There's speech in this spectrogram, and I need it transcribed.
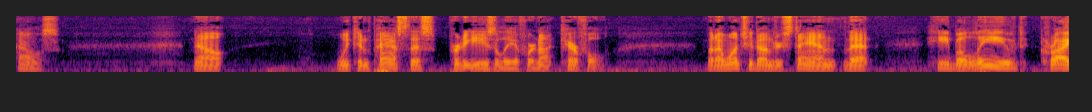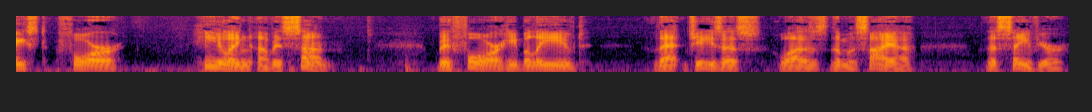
house. Now, we can pass this pretty easily if we're not careful. But I want you to understand that he believed Christ for healing of his son before he believed that Jesus was the Messiah, the Savior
